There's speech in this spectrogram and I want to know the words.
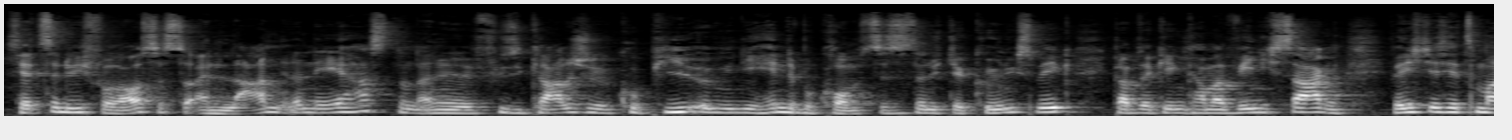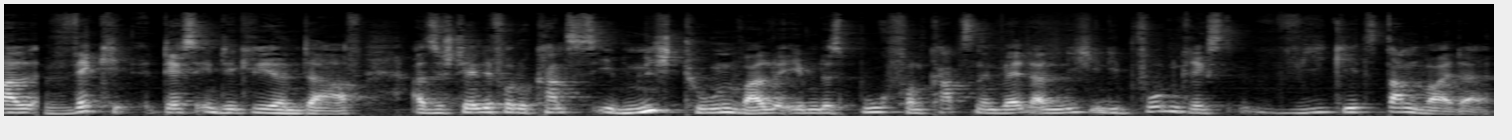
Setzt natürlich voraus, dass du einen Laden in der Nähe hast und eine physikalische Kopie irgendwie in die Hände bekommst. Das ist natürlich der Königsweg. Ich glaube, dagegen kann man wenig sagen. Wenn ich das jetzt mal wegdesintegrieren darf, also stell dir vor, du kannst es eben nicht tun, weil du eben das Buch von Katzen im Weltall nicht in die Pfoten kriegst. Wie geht's dann weiter?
